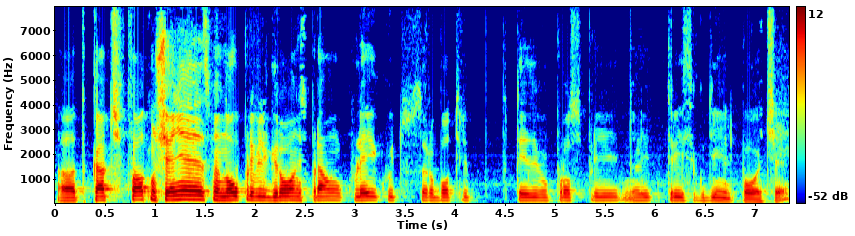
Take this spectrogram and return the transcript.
Така че в това отношение сме много привилегировани спрямо колеги, които са работили по тези въпроси при нали, 30 години или повече.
